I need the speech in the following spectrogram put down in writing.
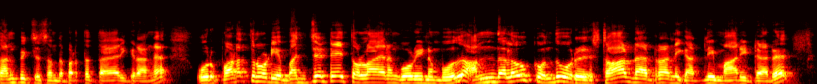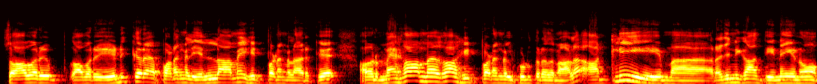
சன் பிக்சர்ஸ் அந்த படத்தை தயாரிக்கிறாங்க. ஒரு படத்தினுடைய பட்ஜெட்டே தொள்ளாயிரம் கோடினும் போது அந்தளவுக்கு வந்து ஒரு ஸ்டார் டேரக்டராக இன்றைக்கி அட்லி மாறிட்டார். ஸோ அவர் அவர் எடுக்கிற படங்கள் எல்லாமே ஹிட் படங்களாக இருக்குது அவர் மெகா மெகா ஹிட் படங்கள் கொடுக்கறதுனால அட்லி ம, ரஜினிகாந்த் இணையணும்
